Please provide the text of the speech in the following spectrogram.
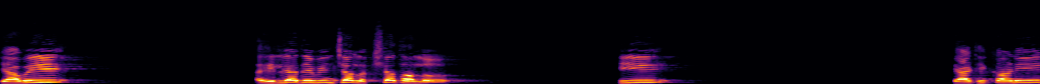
ज्यावेळी अहिल्यादेवींच्या लक्षात आलं की त्या ठिकाणी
